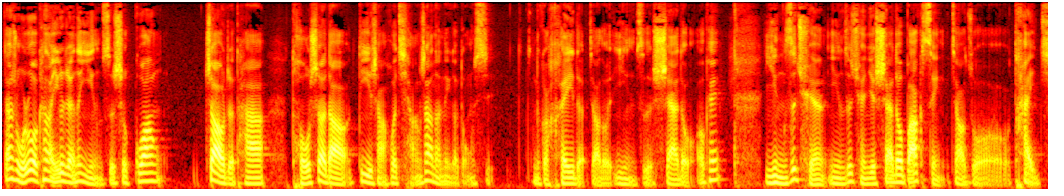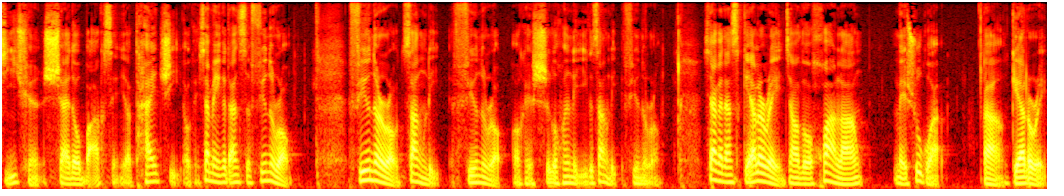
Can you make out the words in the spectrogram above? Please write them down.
但是我如果看到一个人的影子，是光照着他投射到地上或墙上的那个东西。那个黑的叫做影子 shadow，OK，影子拳，影子拳击 shadow boxing 叫做太极拳 shadow boxing 叫太极，OK，下面一个单词 funeral，funeral 葬礼 funeral，OK，十个婚礼一个葬礼 funeral，下个单词 gallery 叫做画廊美术馆啊 gallery，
